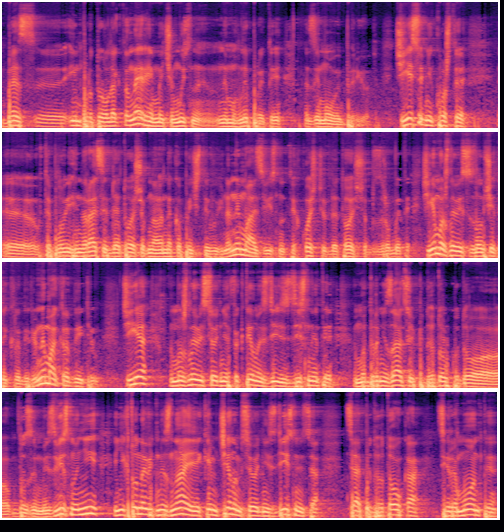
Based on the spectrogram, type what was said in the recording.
Без е, імпорту електроенергії ми чомусь не, могли пройти зимовий період. Чи є сьогодні кошти в тепловій генерації для того, щоб на- накопичити вугілля? Немає, звісно, тих коштів для того, щоб зробити. Чи є можливість залучити кредитів? Немає кредитів. Чи є можливість сьогодні ефективно зді- здійснити модернізацію, підготовку до, до зими? Звісно, ні. І ніхто навіть не знає, яким чином сьогодні здійснюється ця підготовка, ці ремонти,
